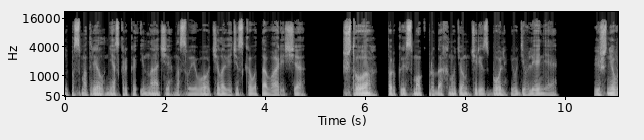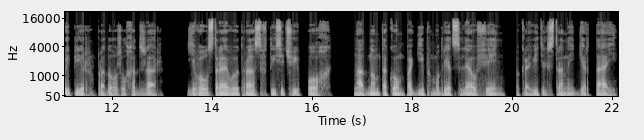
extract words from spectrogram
и посмотрел несколько иначе на своего человеческого товарища. «Что?» Только и смог продохнуть он через боль и удивление. «Вишневый пир», — продолжил Хаджар. «Его устраивают раз в тысячу эпох. На одном таком погиб мудрец Ляо Фень, покровитель страны Гертай».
